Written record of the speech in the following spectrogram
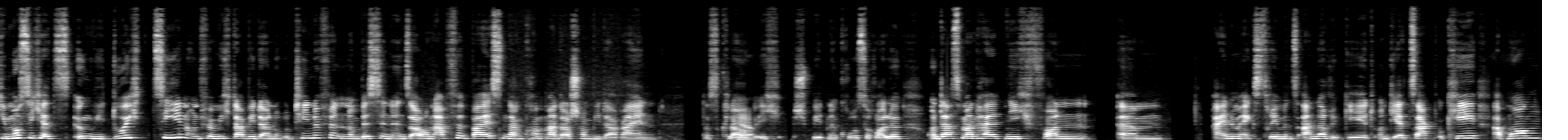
die muss ich jetzt irgendwie durchziehen und für mich da wieder eine Routine finden und ein bisschen in sauren Apfel beißen, dann kommt man da schon wieder rein. Das glaube ja. ich spielt eine große Rolle. Und dass man halt nicht von ähm, einem Extrem ins andere geht und jetzt sagt, okay, ab morgen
